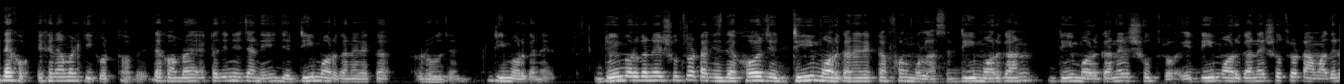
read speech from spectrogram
দেখো, এখানে আমার কি করতে হবে? দেখো, আমরা একটা জিনিস জানি যে ডি মর্গানের একটা রুল জানি। ডি মর্গানের ডি মর্গানের সূত্রটা কি দেখো যে ডি মর্গানের একটা ফর্মুলা আছে। ডি মর্গান ডি মর্গানের সূত্র। এই ডি মর্গানের সূত্রটা আমাদের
